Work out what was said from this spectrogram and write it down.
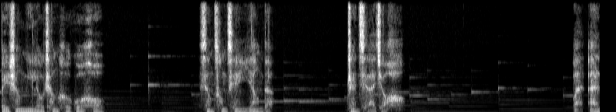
悲伤逆流成河过后，像从前一样的站起来就好。晚安。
